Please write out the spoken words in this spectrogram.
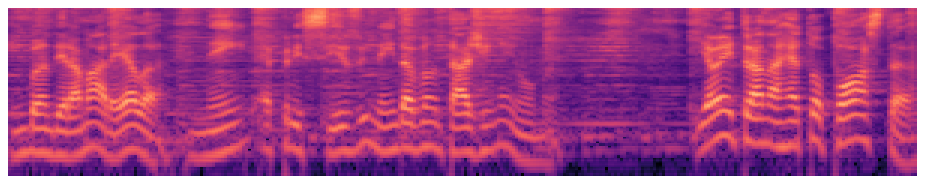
em bandeira amarela, nem é preciso e nem dá vantagem nenhuma. E ao entrar na reta oposta,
